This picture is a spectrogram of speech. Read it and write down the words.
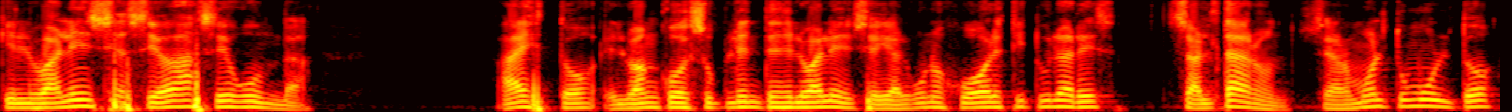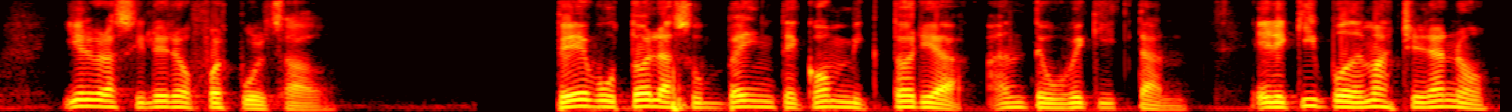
que el Valencia se va a segunda. A esto, el banco de suplentes del Valencia y algunos jugadores titulares saltaron, se armó el tumulto y el brasilero fue expulsado. Debutó la sub-20 con victoria ante Uzbekistán. El equipo de Mascherano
